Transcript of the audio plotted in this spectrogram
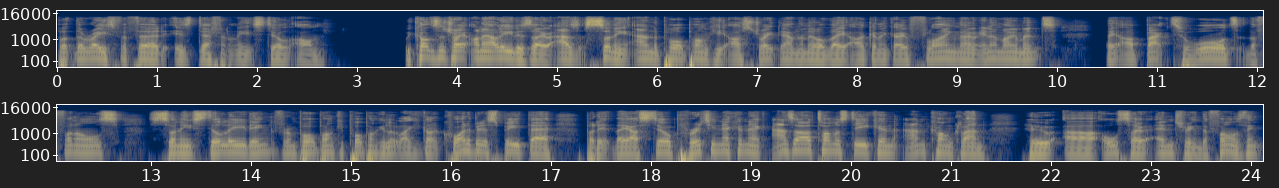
But the race for third is definitely still on. We concentrate on our leaders though, as Sunny and the Port Ponky are straight down the middle. They are going to go flying though in a moment. They are back towards the funnels. Sunny still leading from Port Ponky. Port Ponky looked like he got quite a bit of speed there, but it, they are still pretty neck and neck, as are Thomas Deacon and Conclan who are also entering the funnels. I think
